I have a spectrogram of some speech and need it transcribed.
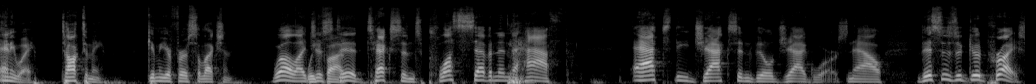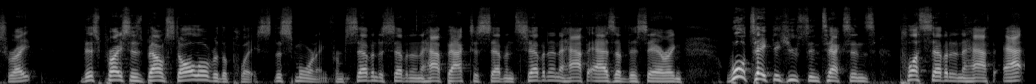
anyway, talk to me. Give me your first selection. Well, I Week just five. did. Texans plus seven and a half at the Jacksonville Jaguars. Now, this is a good price, right? This price has bounced all over the place this morning from seven to seven and a half, back to seven, seven and a half as of this airing. We'll take the Houston Texans plus seven and a half at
